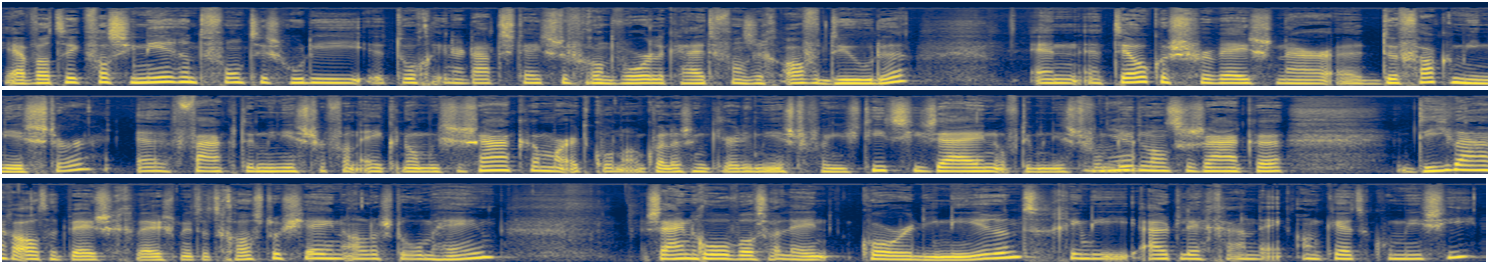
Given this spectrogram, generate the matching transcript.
Ja, wat ik fascinerend vond, is hoe hij eh, toch inderdaad steeds de verantwoordelijkheid van zich afduwde. En eh, telkens verwees naar eh, de vakminister. Vaak de minister van Economische Zaken, maar het kon ook wel eens een keer de minister van Justitie zijn of de minister van Ja. Binnenlandse Zaken. Die waren altijd bezig geweest met het gasdossier en alles eromheen. Zijn rol was alleen coördinerend, ging hij uitleggen aan de enquêtecommissie.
